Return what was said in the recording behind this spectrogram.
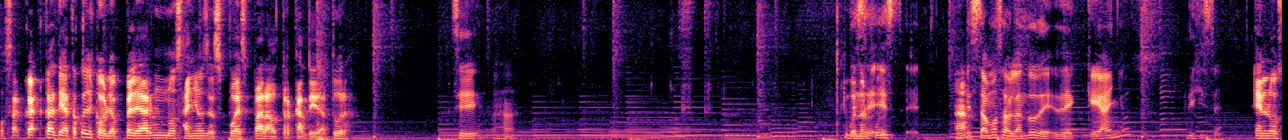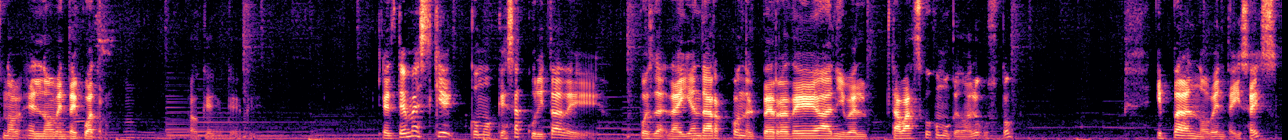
O sea, ca- candidato con el que volvió a pelear unos años después para otra candidatura. Sí, ajá. Bueno, el Este, punto- es- ¿Ah? Estamos hablando de, de qué años, dijiste? en los no- el 94. Ok, ok, ok. El tema es que como que esa curita de pues de, de ahí andar con el PRD a nivel Tabasco como que no le gustó. Y para el 96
